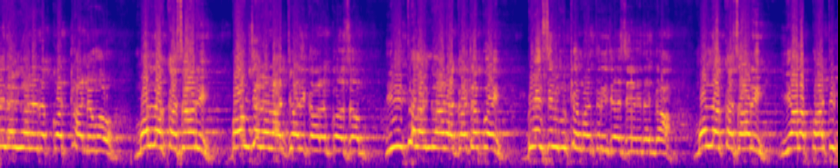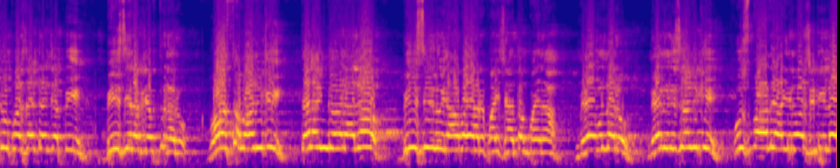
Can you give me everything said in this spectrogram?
విధంగా కొట్లాడినామో మళ్ళొక్కసారి బహుజన రాజ్యాధికారం కోసం ఈ తెలంగాణ గడ్డపై బీసీ ముఖ్యమంత్రి చేసే విధంగా మళ్ళొక్కసారి ఇవాళ ఫార్టీ టూ పర్సెంట్ అని చెప్పి బీసీలకు చెప్తున్నారు. వాస్తవానికి తెలంగాణలో బీసీలు యాభై ఆరు పై శాతం పైన మేమున్నారు. నేను నిజానికి ఉస్మానియా యూనివర్సిటీలో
